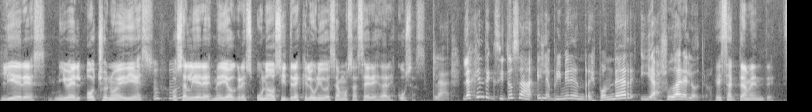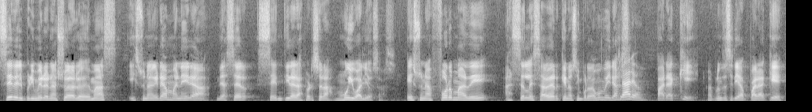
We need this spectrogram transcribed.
líderes nivel 8, 9, 10 o ser líderes mediocres 1, 2 y 3 que lo único que sabemos hacer es dar excusas. Claro. La gente exitosa es la primera en responder y ayudar al otro. Exactamente. Ser el primero en ayudar a los demás es una gran manera de hacer sentir a las personas muy valiosas. Es una forma de hacerles saber que nos importa. Vos me dirás, Claro. ¿para qué? La pregunta sería, ¿para qué?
